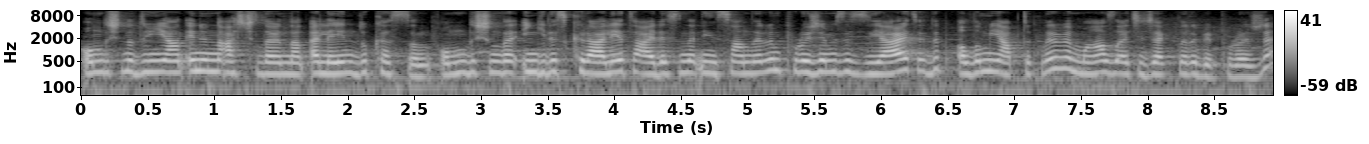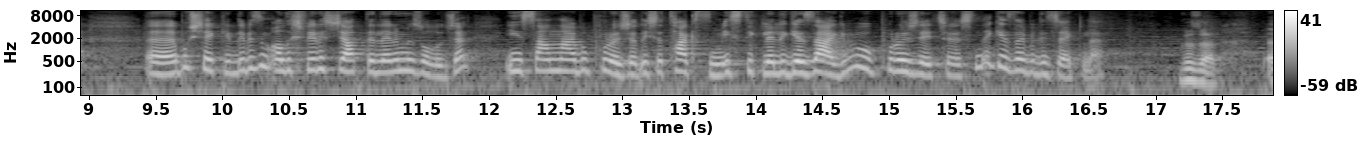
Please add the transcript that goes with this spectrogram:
Onun dışında dünyanın en ünlü aşçılarından Alain Ducas'ın, onun dışında İngiliz kraliyet ailesinden insanların projemizi ziyaret edip alım yaptıkları ve mağaza açacakları bir proje. Ee, bu şekilde bizim alışveriş caddelerimiz olacak. İnsanlar bu projede işte Taksim'i, İstiklal'i gezer gibi bu proje içerisinde gezebilecekler. Güzel. Ee,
